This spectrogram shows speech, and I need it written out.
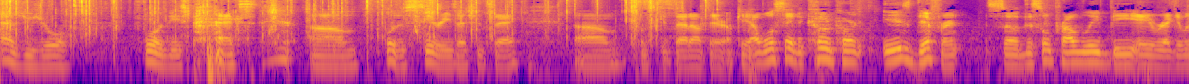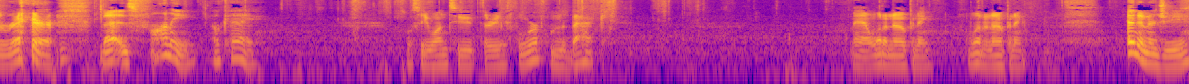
as usual for these packs, um, for the series, I should say. Um, let's get that out there. Okay, I will say the code card is different, so this will probably be a regular rare. that is funny. Okay. We'll see one, two, three, four from the back. Man, what an opening. What an opening. An energy.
